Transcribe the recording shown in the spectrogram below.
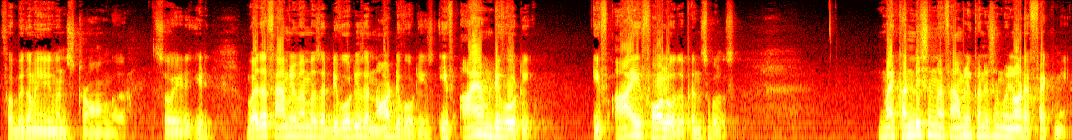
for becoming even stronger. So it, it whether family members are devotees or not devotees, if I am devotee, if I follow the principles, my condition, my family condition will not affect me.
